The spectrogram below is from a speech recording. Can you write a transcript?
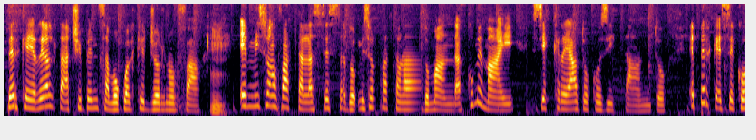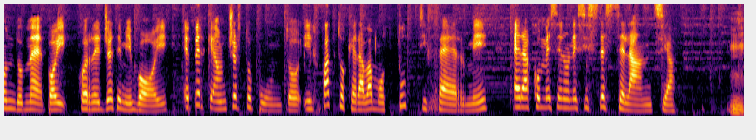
perché in realtà ci pensavo qualche giorno fa mm. e mi sono fatta la stessa do- mi sono fatta una domanda, come mai si è creato così tanto? E perché secondo me, poi correggetemi voi, è perché a un certo punto il fatto che eravamo tutti fermi era come se non esistesse l'ansia. Mm.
